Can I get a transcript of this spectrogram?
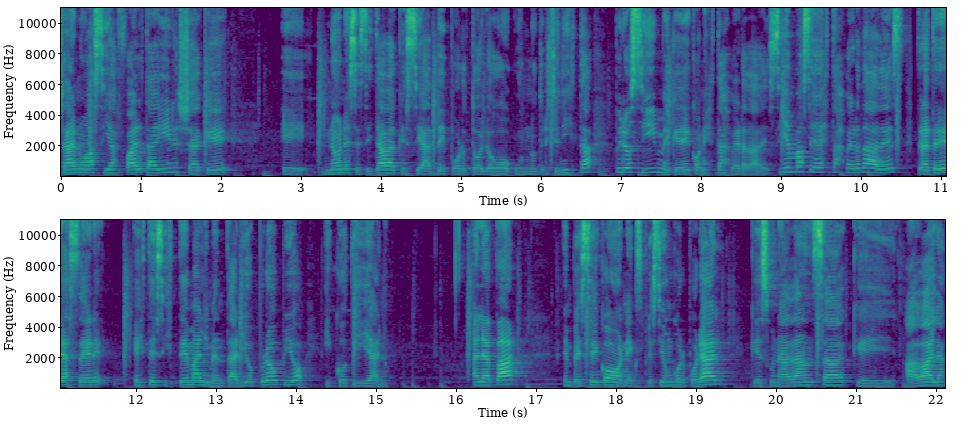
ya no hacía falta ir ya que eh, no necesitaba que sea deportólogo un nutricionista, pero sí me quedé con estas verdades. Y en base a estas verdades traté de hacer este sistema alimentario propio y cotidiano. A la par, empecé con expresión corporal, que es una danza que avala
